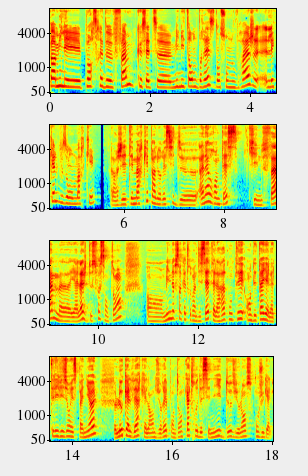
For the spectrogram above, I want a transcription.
Parmi les portraits de femmes que cette euh, militante dresse dans son ouvrage, lesquels vous ont marqué Alors j'ai été marquée par le récit de Ana Orantes, qui est une femme, euh, et à l'âge de 60 ans, en 1997, elle a raconté en détail à la télévision espagnole le calvaire qu'elle a enduré pendant quatre décennies de violences conjugales.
